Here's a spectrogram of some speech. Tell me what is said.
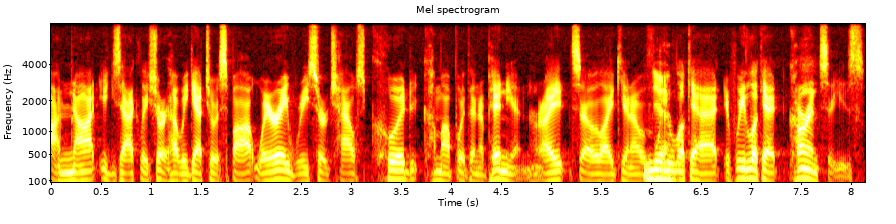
I'm not exactly sure how we get to a spot where a research house could come up with an opinion, right? So like you know if yeah. we look at if we look at currencies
